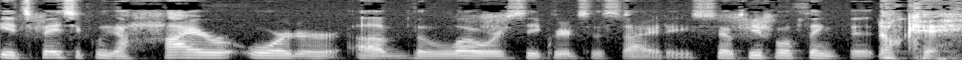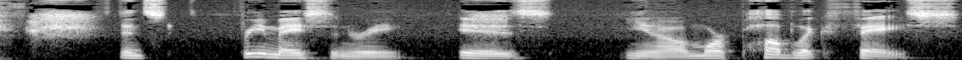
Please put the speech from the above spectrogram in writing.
it's basically a higher order of the lower secret society. So people think that Okay. since Freemasonry is you know a more public face,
